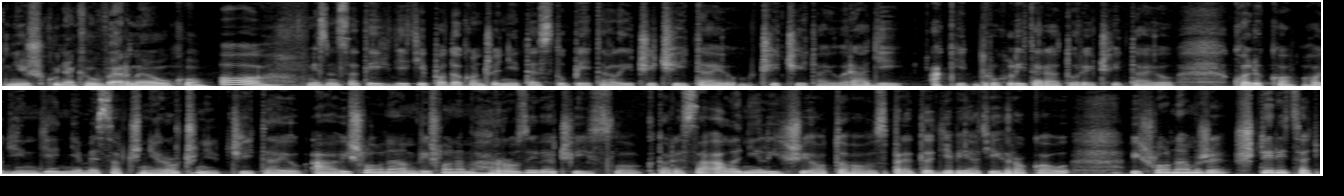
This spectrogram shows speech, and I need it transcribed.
knižku, nejakú verneovku? O, my sme sa tých detí po dokončení testu pýtali, či čítajú. Či čítajú radi, aký druh literatúry čítajú, koľko hodín denne, mesačne, ročne čítajú. A vyšlo nám, vyšlo nám hrozivé číslo, ktoré sa ale nelíši od toho spred 9 rokov. Vyšlo nám, že 40%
